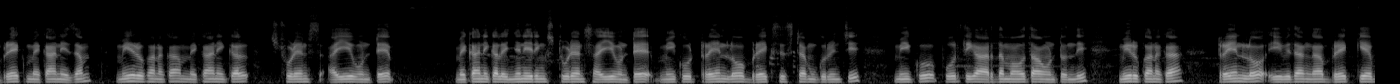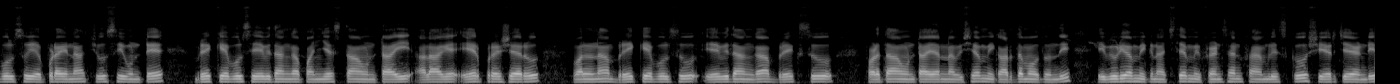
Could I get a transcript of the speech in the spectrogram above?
బ్రేక్ మెకానిజం. మీరు కనుక మెకానికల్ స్టూడెంట్స్ అయ్యి ఉంటే మెకానికల్ ఇంజనీరింగ్ స్టూడెంట్స్ అయ్యి ఉంటే మీకు ట్రైన్లో బ్రేక్ సిస్టమ్ గురించి మీకు పూర్తిగా అర్థమవుతూ ఉంటుంది. మీరు కనుక ట్రైన్లో ఈ విధంగా బ్రేక్ కేబుల్స్ ఎప్పుడైనా చూసి ఉంటే బ్రేక్ కేబుల్స్ ఏ విధంగా పనిచేస్తూ ఉంటాయి అలాగే ఎయిర్ ప్రెషరు వలన బ్రేక్ కేబుల్స్ ఏ విధంగా బ్రేక్స్ పడతా ఉంటాయన్న విషయం మీకు అర్థమవుతుంది. ఈ వీడియో మీకు నచ్చితే మీ ఫ్రెండ్స్ అండ్ ఫ్యామిలీస్కు షేర్ చేయండి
